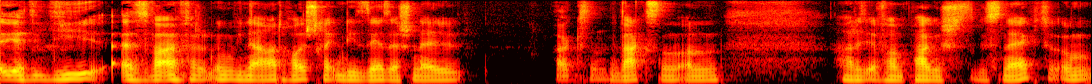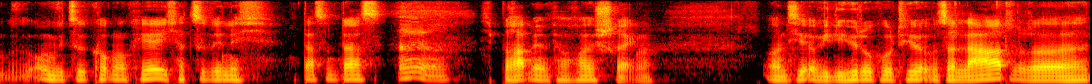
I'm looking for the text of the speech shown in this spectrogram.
ja, die, die, es war einfach irgendwie eine Art Heuschrecken, die sehr, sehr schnell Wachsen. wachsen und hatte ich einfach ein paar ges gesnackt, um irgendwie zu gucken, okay, ich habe zu wenig das und das. Ah ja. Ich berate mir ein paar Heuschrecken. Und hier irgendwie die Hydrokultur im Salat oder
